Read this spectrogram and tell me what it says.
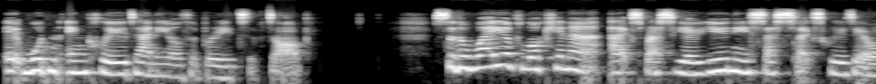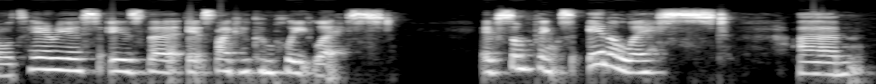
it wouldn't include any other breeds of dog. So the way of looking at expressio unius est exclusio alterius is that it's like a complete list. If something's in a list, um,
